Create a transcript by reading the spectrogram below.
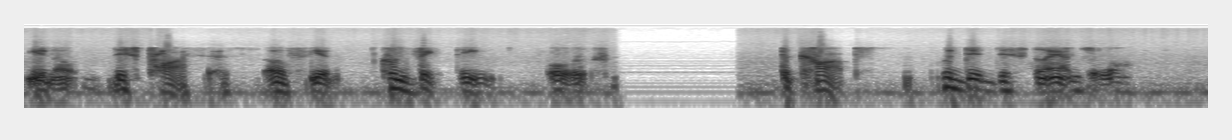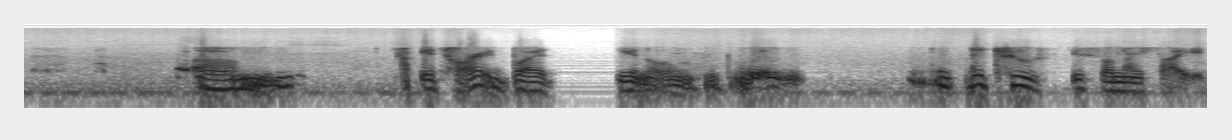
you know, this process of you know, convicting or the cops who did this to Angelo. Um, it's hard, but you know, well, the truth is on our side.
